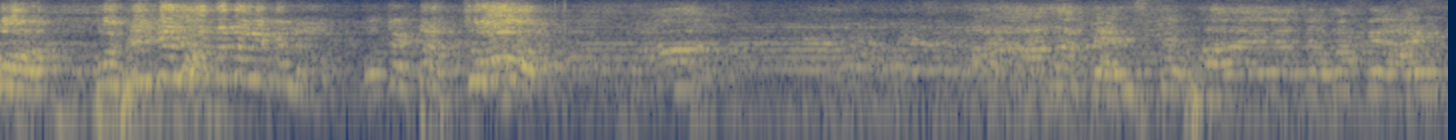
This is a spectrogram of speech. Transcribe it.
ও কেন? ও তো একটা আমার ভাই আমাকে আইন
